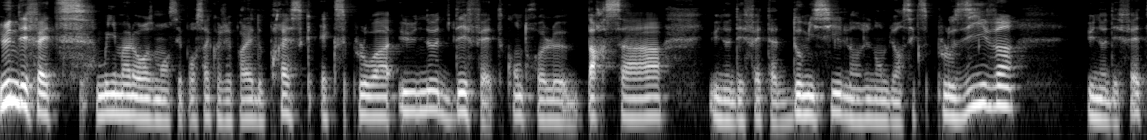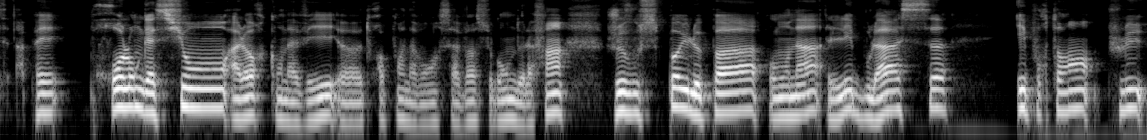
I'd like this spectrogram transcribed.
Une défaite, oui malheureusement, c'est pour ça que j'ai parlé de presque exploit. Une défaite contre le Barça, une défaite à domicile dans une ambiance explosive, une défaite après prolongation alors qu'on avait 3 points d'avance à 20 secondes de la fin. Je vous spoile pas, on a les boulasses. Et pourtant, plus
